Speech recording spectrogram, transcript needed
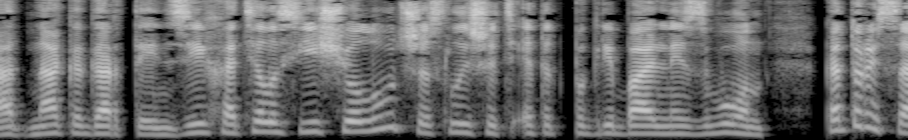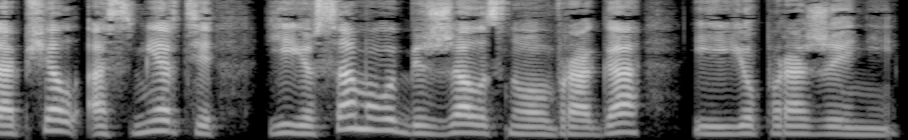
Однако Гортензии хотелось еще лучше слышать этот погребальный звон, который сообщал о смерти ее самого безжалостного врага и ее поражении.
